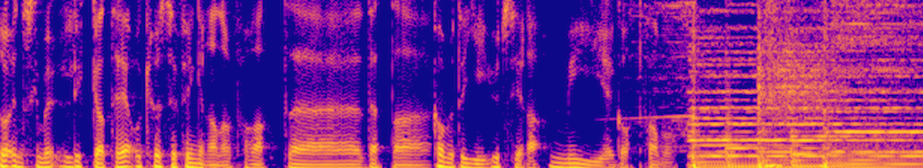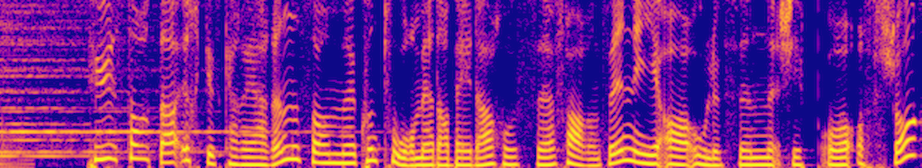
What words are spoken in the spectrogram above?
Da ønsker vi lykke til og krysser fingrene for at uh, dette kommer til å gi Utsira mye godt framover. Hun starta yrkeskarrieren som kontormedarbeider hos faren sin i A. Olufsen Skip og Offshore,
